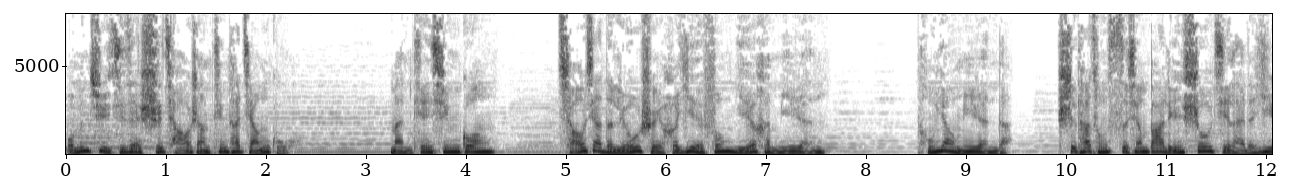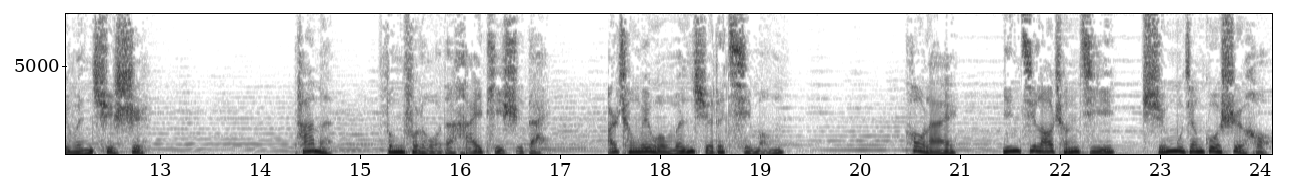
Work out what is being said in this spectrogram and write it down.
我们聚集在石桥上听他讲古。满天星光，桥下的流水和夜风也很迷人。同样迷人的，是他从四乡八邻收集来的译文趣事。他们丰富了我的孩提时代，而成为我文学的启蒙。后来，因积劳成疾，徐木匠过世后，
